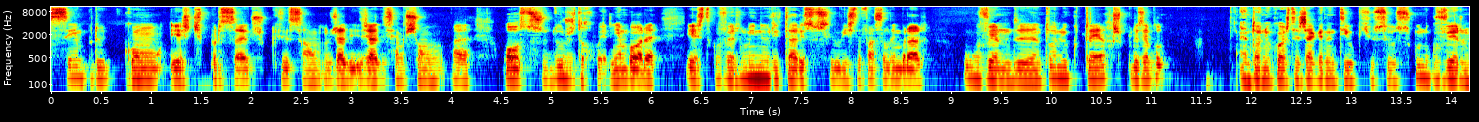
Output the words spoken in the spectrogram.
sempre com estes parceiros que são, já, já dissemos, são uh, ossos duros de roer. E embora este governo minoritário socialista faça lembrar o governo de António Guterres, por exemplo, António Costa já garantiu que o seu segundo governo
